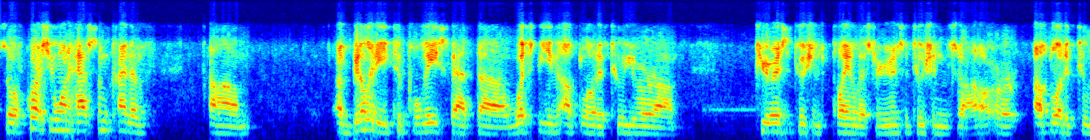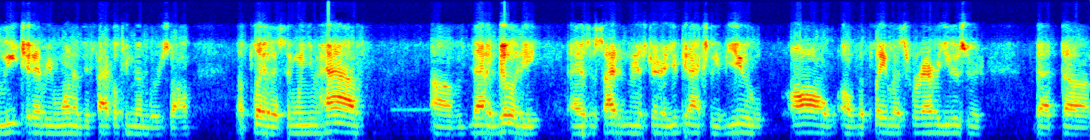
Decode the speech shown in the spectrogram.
So of course you want to have some kind of um, ability to police that uh, what's being uploaded to your uh, to your institution's playlist or your institution's uh, or uploaded to each and every one of the faculty members' uh, playlist. And when you have um, that ability as a site administrator, you can actually view all of the playlists for every user that uh,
